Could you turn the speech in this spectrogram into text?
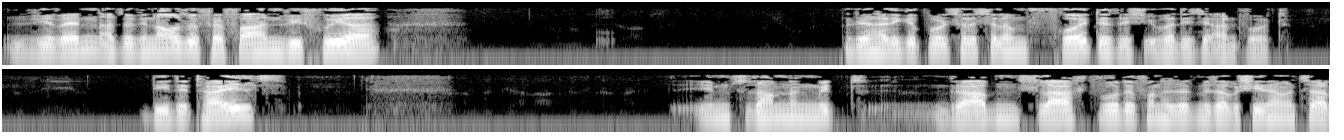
Wir werden also genauso verfahren wie früher. Der heilige Prophet freute sich über diese Antwort die Details im Zusammenhang mit Grabenschlacht wurde von Hazrat Mirza Bashir Ahmad äh,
